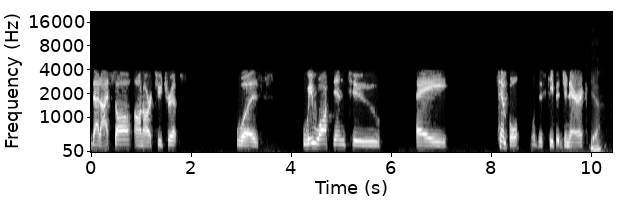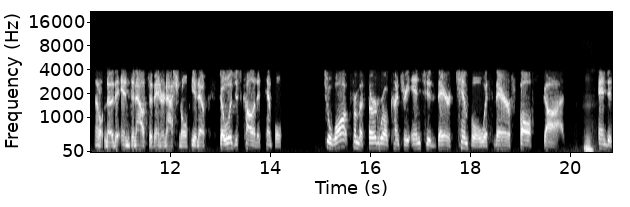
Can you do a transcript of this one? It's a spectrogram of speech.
that I saw on our two trips was we walked into a temple. We'll just keep it generic. Yeah I don't know the ins and outs of international, you know, so we'll just call it a temple. To walk from a third world country into their temple with their false god hmm. and to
